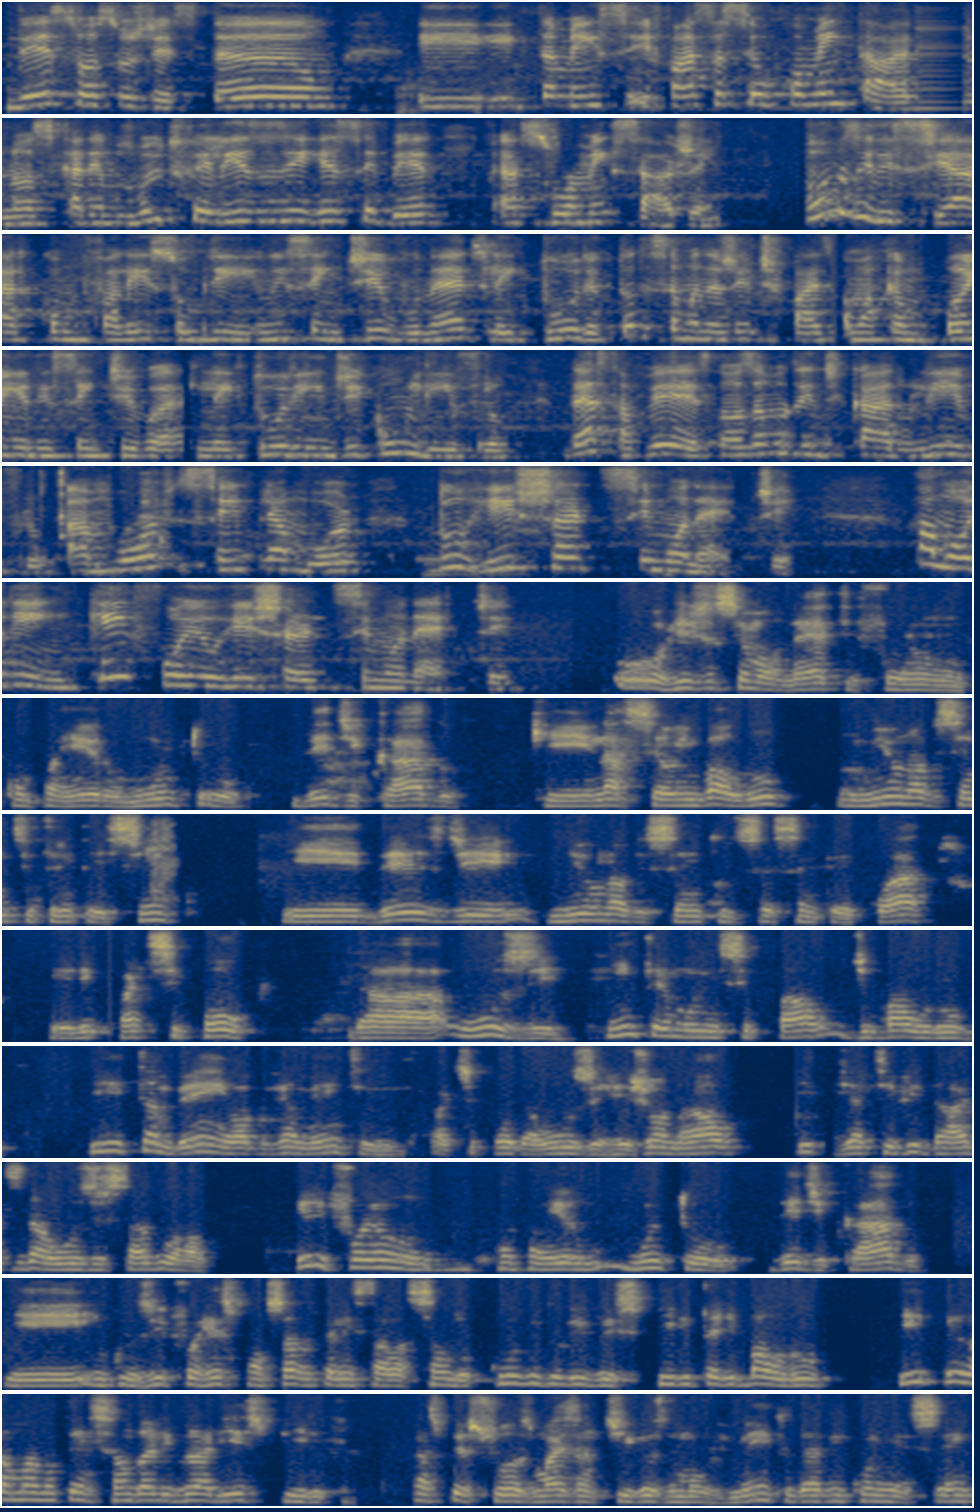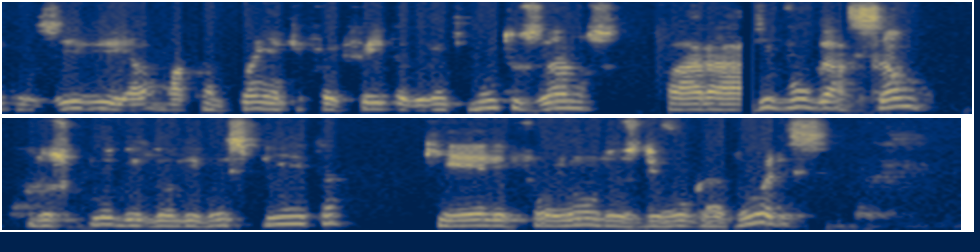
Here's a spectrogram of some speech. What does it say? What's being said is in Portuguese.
Dê sua sugestão e, e também se, faça seu comentário. Nós ficaremos muito felizes em receber a sua mensagem. Vamos iniciar, como falei, sobre o um incentivo né, de leitura. Toda semana a gente faz uma campanha de incentivo à leitura e indica um livro. Dessa vez, nós vamos indicar o livro Amor Sempre Amor, do Richard Simonetti. Amorim, quem foi o Richard Simonetti? O Richard Simonetti foi um companheiro muito dedicado que nasceu em Bauru em 1935 e desde 1964 ele participou da USE Intermunicipal de Bauru e também, obviamente, participou da USE Regional e de atividades da USE Estadual. Ele foi um companheiro muito dedicado e inclusive foi responsável pela instalação do Clube do Livro Espírita de Bauru e pela manutenção da Livraria Espírita. As pessoas mais antigas do movimento devem conhecer, inclusive, uma campanha que foi feita durante muitos anos para a divulgação dos clubes do livro espírita, que ele foi um dos divulgadores,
